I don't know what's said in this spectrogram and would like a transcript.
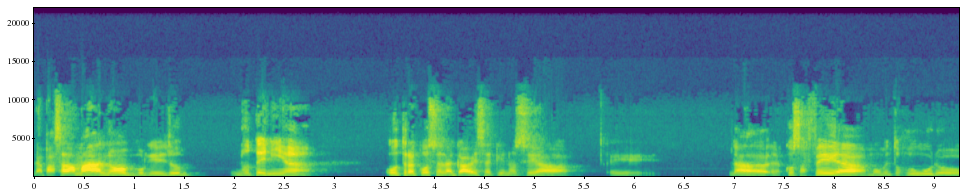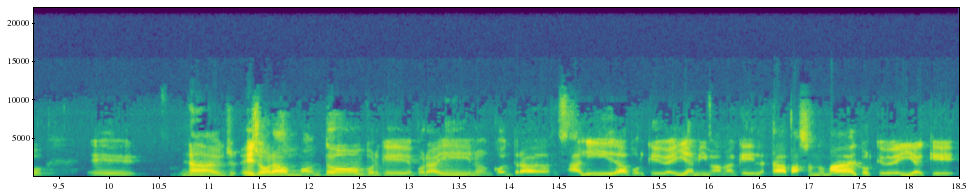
la pasaba mal, ¿no? Porque yo no tenía otra cosa en la cabeza que no sea, eh, nada, cosas feas, momentos duros, eh, nada, he llorado un montón porque por ahí no encontraba salida, porque veía a mi mamá que la estaba pasando mal, porque veía que,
